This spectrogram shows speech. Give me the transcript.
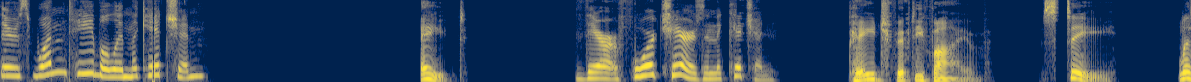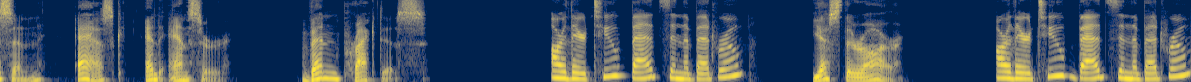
There's one table in the kitchen. 8. There are four chairs in the kitchen. Page 55. C. Listen, ask, and answer. Then practice. Are there two beds in the bedroom? Yes, there are. Are there two beds in the bedroom?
